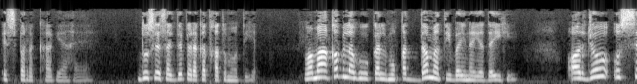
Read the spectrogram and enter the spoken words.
اس پر رکھا گیا ہے۔ دوسرے سجدے پہ رکت ختم ہوتی ہے۔ وما قبل کل مقدم اتی بین یدئی اور جو اس سے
